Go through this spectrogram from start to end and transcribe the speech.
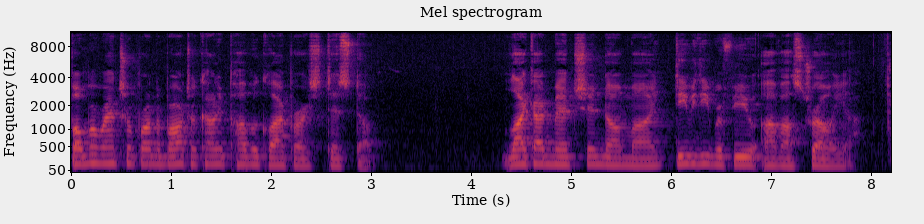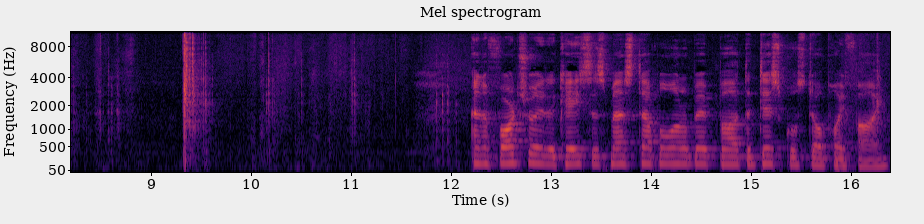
Beaumont Rancho brought the Bartow County Public Library system. Like I mentioned on my DVD review of Australia. And unfortunately the case is messed up a little bit, but the disc will still play fine.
